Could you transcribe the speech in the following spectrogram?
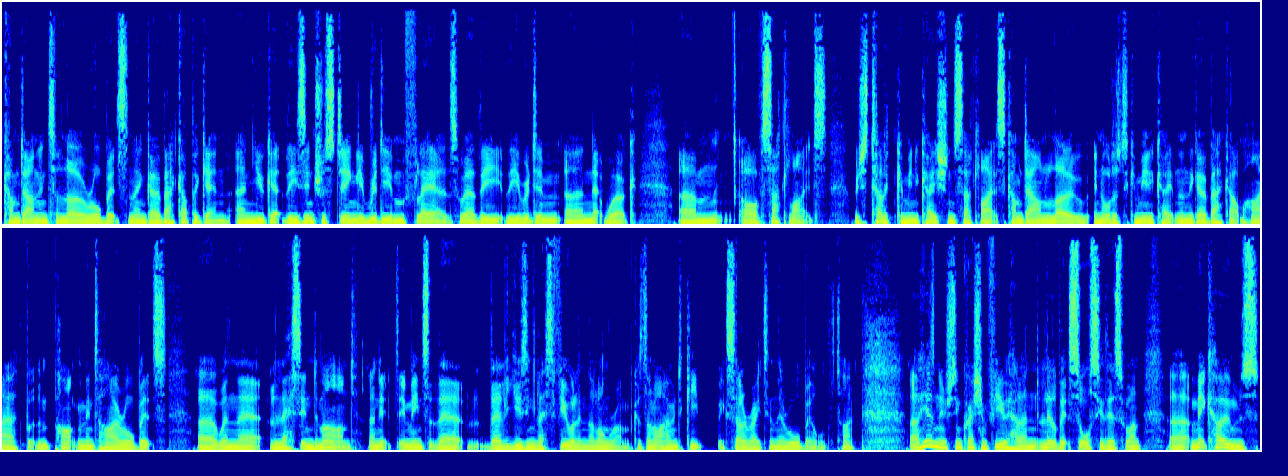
come down into lower orbits and then go back up again, and you get these interesting iridium flares where the, the iridium uh, network um, of satellites, which is telecommunication satellites, come down low in order to communicate, and then they go back up higher, put them, park them into higher orbits uh, when they're less in demand, and it, it, means that they're they're using less fuel in the long run because they're not having to keep accelerating their orbit all the time. Uh, here's an interesting question for you, Helen. A little bit saucy, this one. Uh, Mick Holmes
